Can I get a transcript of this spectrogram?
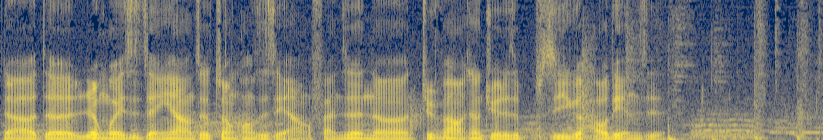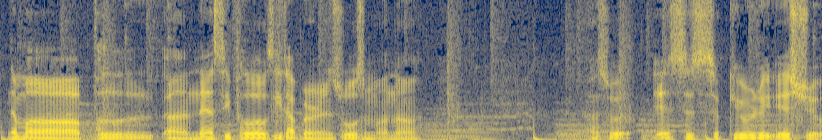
的的认为是怎样，这个状况是怎样。反正呢，军方好像觉得这不是一个好点子。那么，呃，Nancy Pelosi 他本人说什么呢？他说，It's a security issue.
